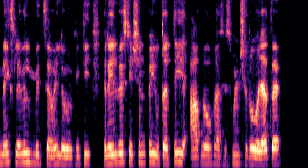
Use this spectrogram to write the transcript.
next level myths है भाई लोगों के कि रेलवे स्टेशन पे ही उतरते ही आप लोगों का असेसमेंट शुरू हो जाता है।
